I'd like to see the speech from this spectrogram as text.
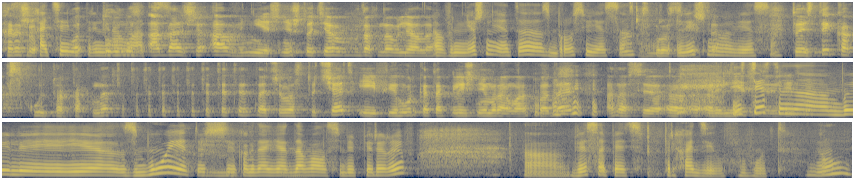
Хорошо. хотели вот тонус, тренироваться. а дальше, а внешне что тебя вдохновляло? А внешне это сброс веса, Сброс лишнего веса. То есть ты как как скульптор так на начала стучать, и фигурка так лишний мрамор отпадает, она все э, э, рельеф, Естественно, были и сбои, то есть когда я давал себе перерыв, а, вес опять приходил. Вот. Ну,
